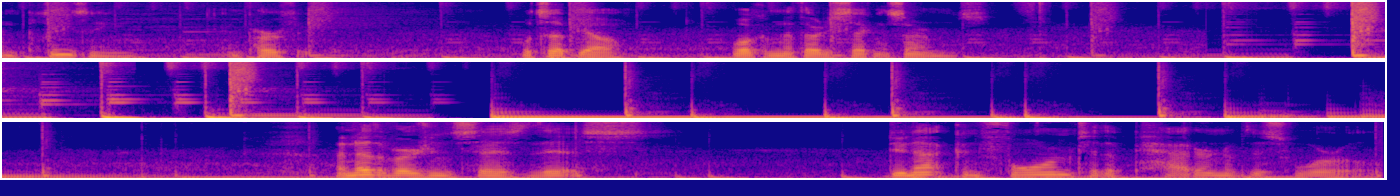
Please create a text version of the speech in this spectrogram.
and pleasing and perfect. What's up, y'all? Welcome to 30 Second Sermons. Another version says this Do not conform to the pattern of this world,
